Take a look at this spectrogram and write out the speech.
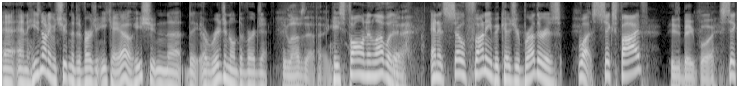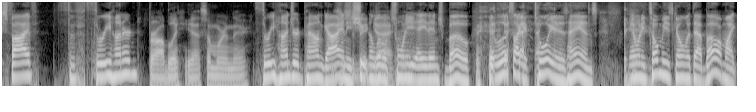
And, and he's not even shooting the divergent EKO. He's shooting the, the original divergent. He loves that thing. He's fallen in love with it. And it's so funny because your brother is what six five, He's a big boy. six five, th- 300, Probably. Yeah, somewhere in there. 300 pound guy, He's and he's a shooting a little guy, 28 inch bow. It looks like a toy in his hands. And when he told me he's going with that bow, I'm like,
